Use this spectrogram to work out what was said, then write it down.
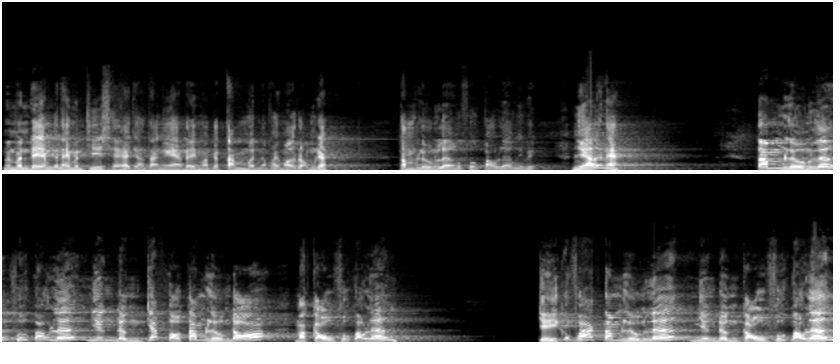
Nên mình đem cái này mình chia sẻ cho người ta nghe để mà cái tâm mình nó phải mở rộng ra. Tâm lượng lớn, phước báo lớn quý vị. Nhớ nè. Tâm lượng lớn, phước báo lớn, nhưng đừng chấp vào tâm lượng đó mà cầu phước báo lớn. Chỉ có phát tâm lượng lớn, nhưng đừng cầu phước báo lớn.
